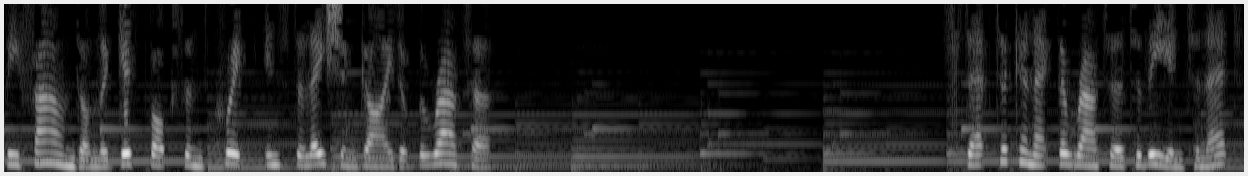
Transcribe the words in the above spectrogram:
be found on the gift box and quick installation guide of the router. Step to connect the router to the internet.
